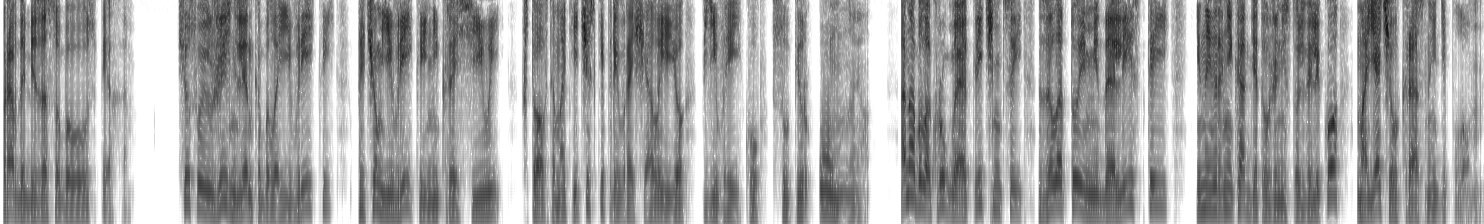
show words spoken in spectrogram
правда, без особого успеха. Всю свою жизнь Ленка была еврейкой, причем еврейкой некрасивой, что автоматически превращало ее в еврейку суперумную. Она была круглой отличницей, золотой медалисткой, и наверняка где-то уже не столь далеко маячил красный диплом.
